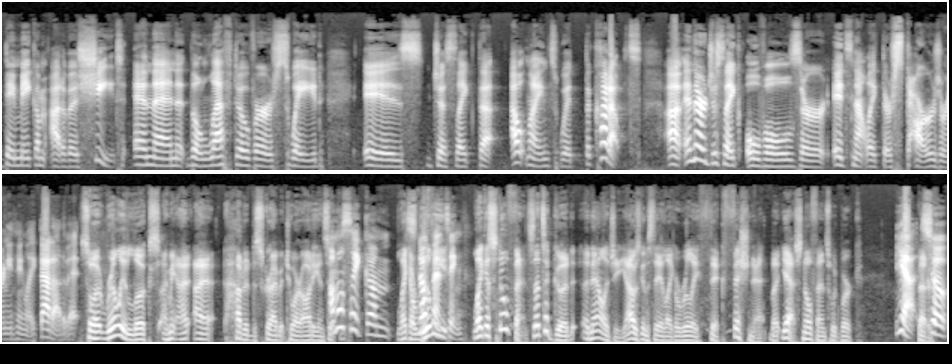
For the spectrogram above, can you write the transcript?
they make them out of a sheet and then the leftover suede is just like the outlines with the cutouts. Uh, and they're just like ovals or it's not like they're stars or anything like that out of it. So it really looks. I mean, I, I how to describe it to our audience? It- Almost like um like a snow really fencing. like a snow fence. That's a good analogy. I was going to say like a really thick fishnet, but yeah, snow fence would work. Yeah, better. so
